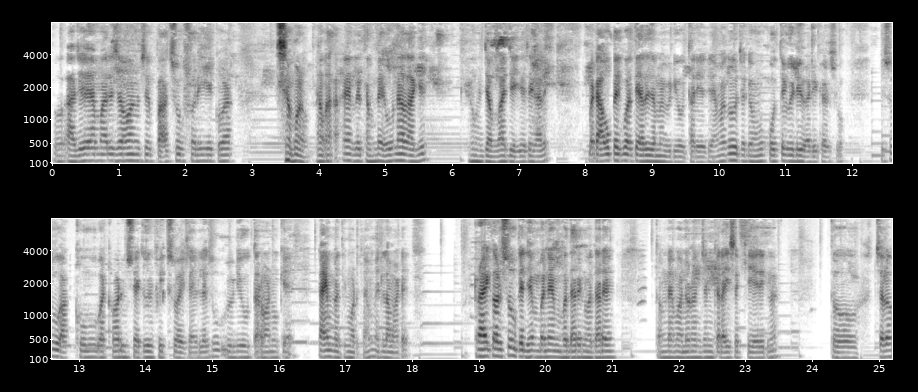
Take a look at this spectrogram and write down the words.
તો આજે અમારે જવાનું છે પાછું ફરી એકવાર જમણો એટલે તમને એવું ના લાગે કે હું જમવા જઈએ છીએ ખાલી. બટ આવું કંઈક વાર ત્યારે જ અમે વીડિયો ઉતારીએ છીએ. એમાં કેવું છે કે હું પોતે વીડિયો એડિટ કરશું શું આખું અઠવાડિયું શેડ્યુલ ફિક્સ હોય છે, એટલે શું વીડિયો ઉતારવાનું કે ટાઈમ નથી મળતો એમ એટલા માટે. ટ્રાય કરશું કે જેમ બને એમ વધારે ને વધારે તમને મનોરંજન કરાવી શકીએ એ રીતના. તો ચલો,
